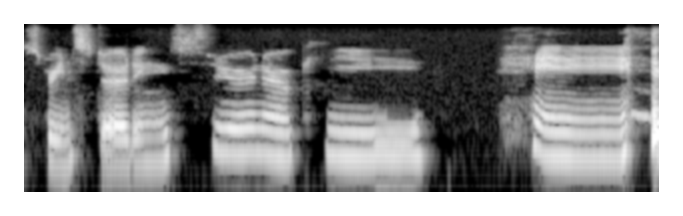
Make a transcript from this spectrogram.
stream starting soon. Okay. Hey.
